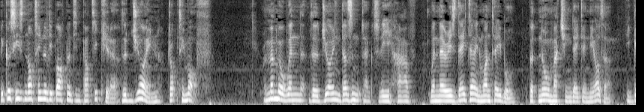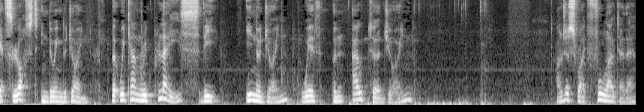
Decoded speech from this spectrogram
because he's not in a department in particular, the join dropped him off. Remember when the join doesn't actually have, when there is data in one table but no matching data in the other, it gets lost in doing the join. But we can replace the inner join with an outer join. I'll just write full outer there.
